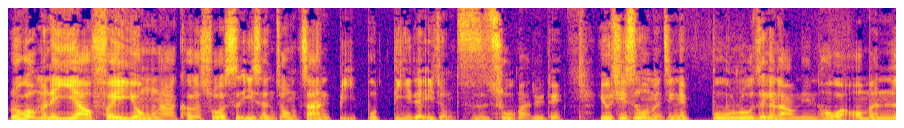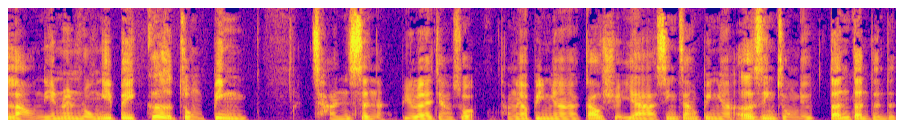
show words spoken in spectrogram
如果我们的医药费用啊，可说是一生中占比不低的一种支出嘛，对不对？尤其是我们今天步入这个老年后啊，我们老年人容易被各种病缠身啊，比如来讲说糖尿病啊、高血压、心脏病啊、恶性肿瘤等等等等。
